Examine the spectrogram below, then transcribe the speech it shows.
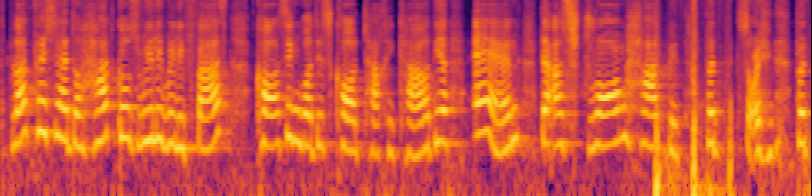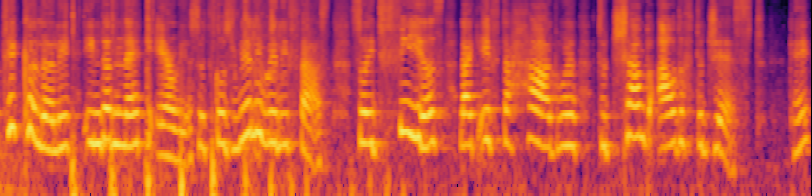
The blood pressure, at the heart goes really, really fast, causing what is called tachycardia, and there are strong heartbeats, but, sorry, particularly in the neck area. So it goes really, really fast. So it feels like if the heart were to jump out of the chest. Okay?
